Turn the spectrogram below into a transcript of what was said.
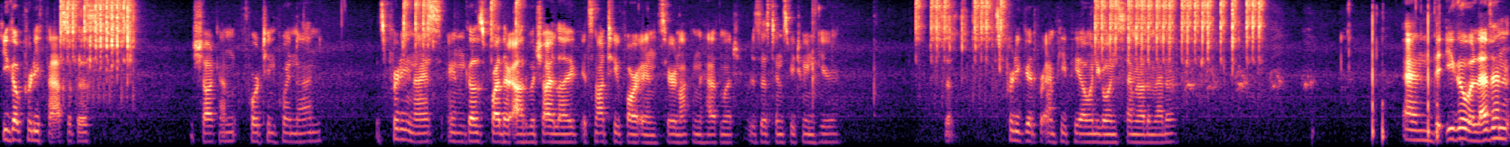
You go pretty fast with this. Shotgun 14.9. It's pretty nice and goes farther out, which I like. It's not too far in, so you're not going to have much resistance between here. So it's pretty good for NPPL when you're going semi-automatic. And the Ego 11,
